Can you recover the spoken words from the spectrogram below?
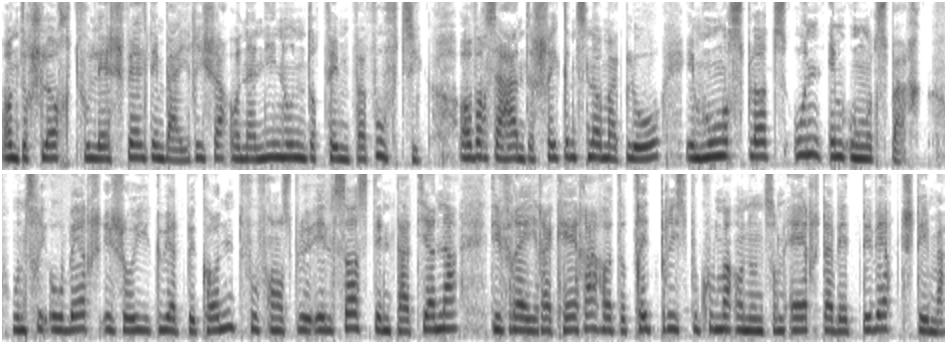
an der Schlacht von Leschfeld im Bayerischen an 955. Aber sie haben den Schreckensnamen gelassen, im Hungersplatz und im Hungerspark. Unsere Auberge ist euch gut bekannt von France Bleu Elsass, denn Tatjana, die freie Rakera, hat den Drittpreis bekommen an unserem ersten Wettbewerb stimmen.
